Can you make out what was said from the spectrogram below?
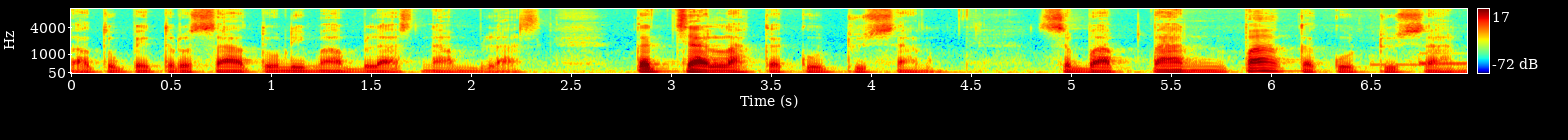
1 Petrus 1 15 16. Kejarlah kekudusan sebab tanpa kekudusan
